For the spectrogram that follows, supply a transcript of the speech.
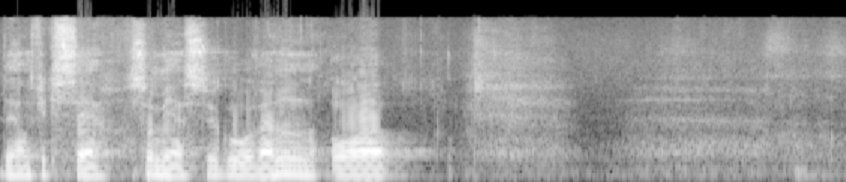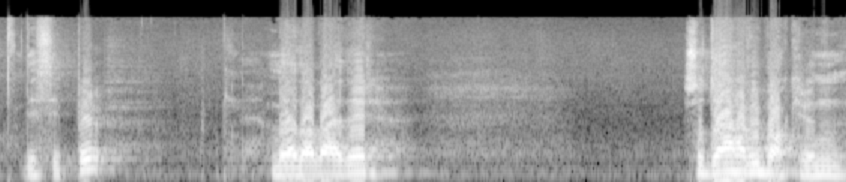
Det han fikk se som Jesu gode venn og disippel, medarbeider. Så der har vi bakgrunnen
